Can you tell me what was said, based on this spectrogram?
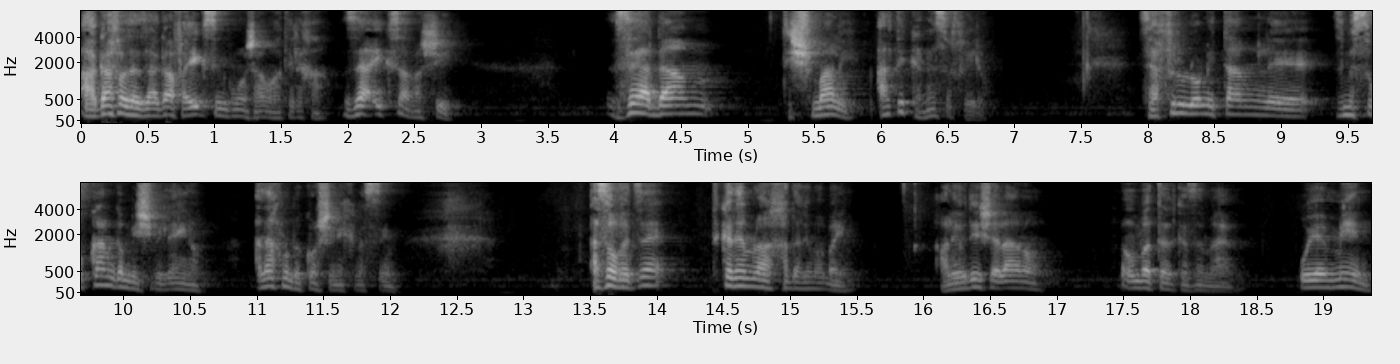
האגף הזה זה אגף ה-Xים, כמו שאמרתי לך. זה ה-X הראשי. זה אדם, תשמע לי, אל תיכנס אפילו. זה אפילו לא ניתן ל... זה מסוכן גם בשבילנו. אנחנו בקושי נכנסים. עזוב את זה, תקדם לחדרים הבאים. אבל יהודי שלנו לא מוותר כזה מהר. הוא האמין,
